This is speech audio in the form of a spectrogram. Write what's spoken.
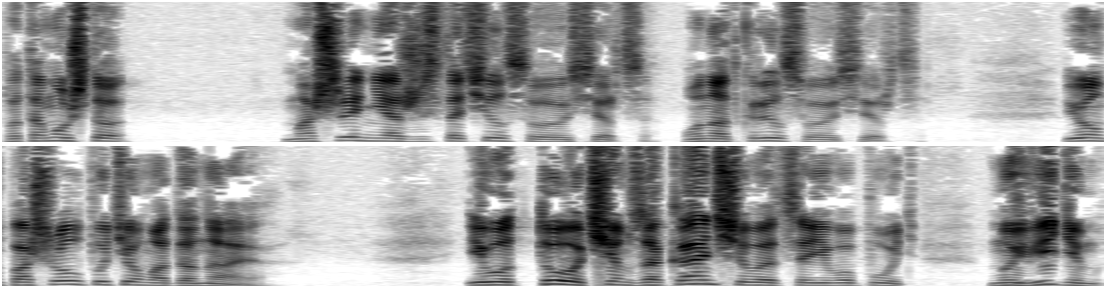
Потому что Маше не ожесточил своего сердца, он открыл свое сердце. И он пошел путем Аданая. И вот то, чем заканчивается его путь, мы видим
